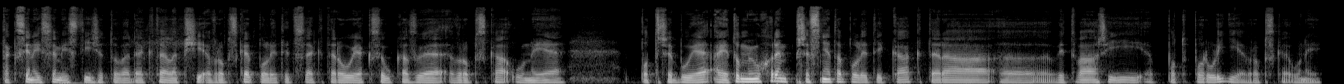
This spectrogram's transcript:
tak si nejsem jistý, že to vede k té lepší evropské politice, kterou, jak se ukazuje, Evropská unie potřebuje. A je to mimochodem přesně ta politika, která eh, vytváří podporu lidí Evropské unii.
